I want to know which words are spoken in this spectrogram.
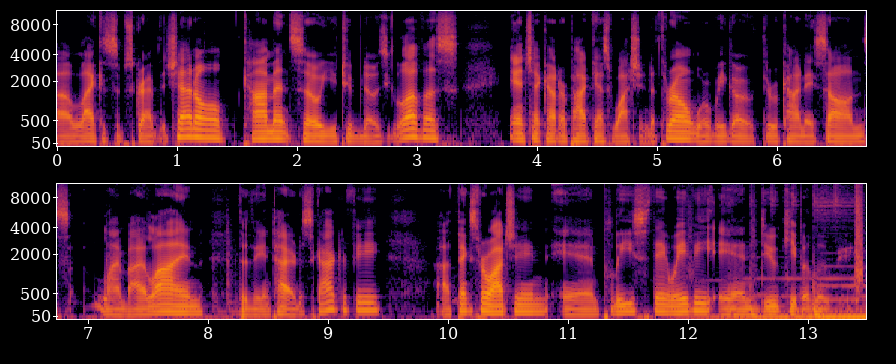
Uh, like and subscribe to the channel. Comment so YouTube knows you love us. And check out our podcast, Watching the Throne, where we go through Kanye songs line by line through the entire discography. Uh, thanks for watching, and please stay wavy and do keep it loopy.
